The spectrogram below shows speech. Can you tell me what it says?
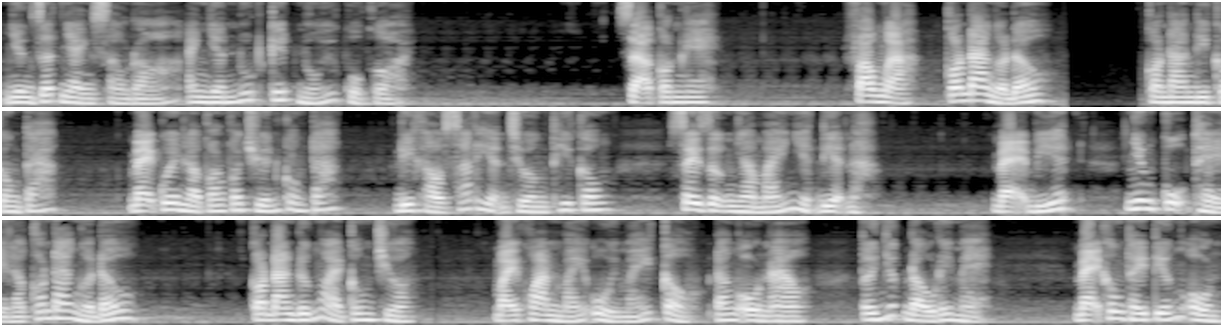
nhưng rất nhanh sau đó anh nhấn nút kết nối cuộc gọi. Dạ con nghe. Phong à, con đang ở đâu? Con đang đi công tác. Mẹ quên là con có chuyến công tác, đi khảo sát hiện trường thi công, xây dựng nhà máy nhiệt điện à? Mẹ biết, nhưng cụ thể là con đang ở đâu? Con đang đứng ngoài công trường. Máy khoan máy ủi máy cầu đang ồn ào, tới nhức đầu đây mẹ. Mẹ không thấy tiếng ồn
